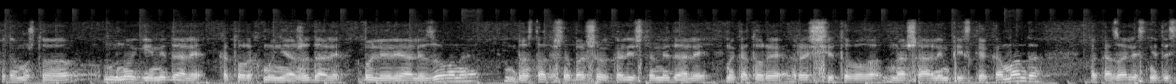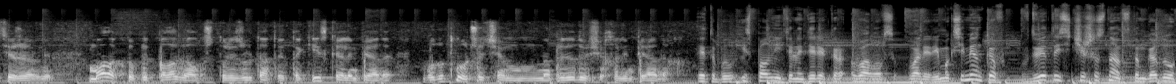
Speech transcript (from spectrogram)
потому что многие медали, которых мы не ожидали, были реализованы. Достаточно большое количество медалей, на которые рассчитывала наша олимпийская команда, оказались недостижимыми. Мало кто предполагал, что результаты Токийской Олимпиады будут лучше, чем на предыдущих Олимпиадах. Это был исполнительный директор Валовс Валерий Максименков. В 2016 году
